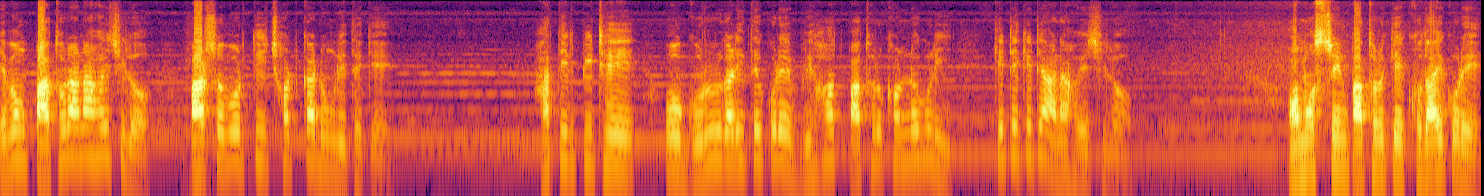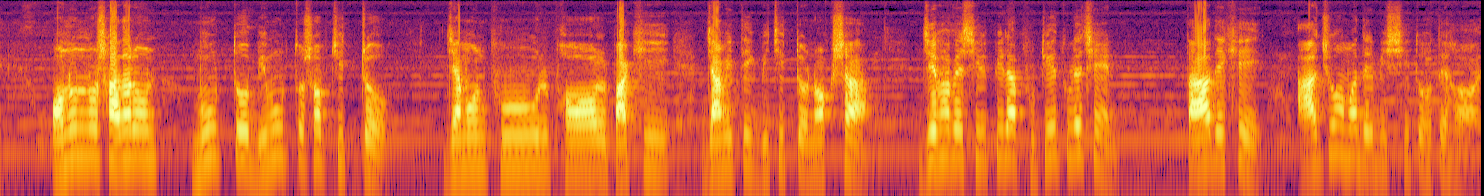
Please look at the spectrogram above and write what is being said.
এবং পাথর আনা হয়েছিল পার্শ্ববর্তী ছটকা ডুংরি থেকে। হাতির পিঠে ও গরুর গাড়িতে করে বৃহৎ পাথরখণ্ডগুলি কেটে কেটে আনা হয়েছিল। অমসৃণ পাথরকে খোদাই করে অনন্য সাধারণ মূর্ত বিমূর্ত সব চিত্র, যেমন ফুল, ফল, পাখি, জ্যামিতিক বিচিত্র নকশা, যেভাবে শিল্পীরা ফুটিয়ে তুলেছেন, তা দেখে আজও আমাদের বিস্মিত হতে হয়।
